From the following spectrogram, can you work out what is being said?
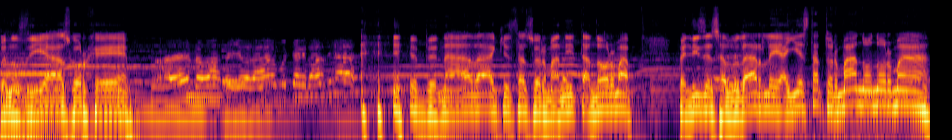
Buenos días, Jorge. A ver, me vas a llorar, muchas gracias. De nada, aquí está su hermanita Norma. Feliz de saludarle. Ahí está tu hermano, Norma.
